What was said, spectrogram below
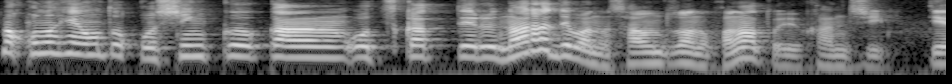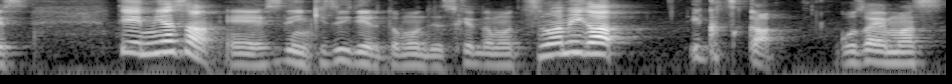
まあ、この辺本当こう真空管を使ってるならではのサウンドなのかなという感じです。で、皆さん、えーすでに気づいていると思うんですけども、つまみがいくつかございます。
